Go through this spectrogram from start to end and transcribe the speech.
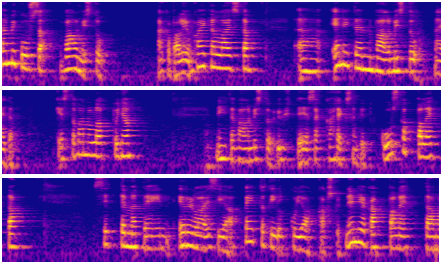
Tammikuussa valmistui aika paljon kaikenlaista. eniten valmistui näitä kestovanulappuja. Niitä valmistui yhteensä 86 kappaletta. Sitten mä tein erilaisia peittotilkkuja 24 kappaletta,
